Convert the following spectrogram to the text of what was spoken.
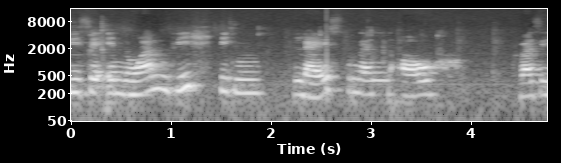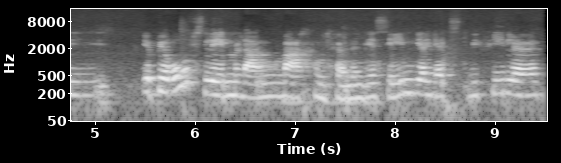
diese enorm wichtigen Leistungen auch quasi ihr Berufsleben lang machen können. Wir sehen ja jetzt, wie viele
